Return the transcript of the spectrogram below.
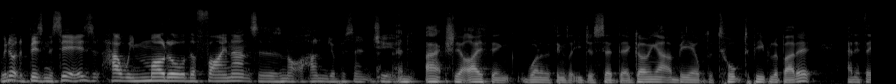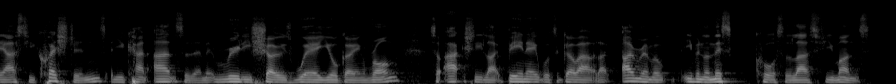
we know what the business is. How we model the finances is not 100% tuned. And actually, I think one of the things that you just said there, going out and being able to talk to people about it, and if they ask you questions and you can't answer them, it really shows where you're going wrong. So actually, like being able to go out, like I remember even on this course of the last few months,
